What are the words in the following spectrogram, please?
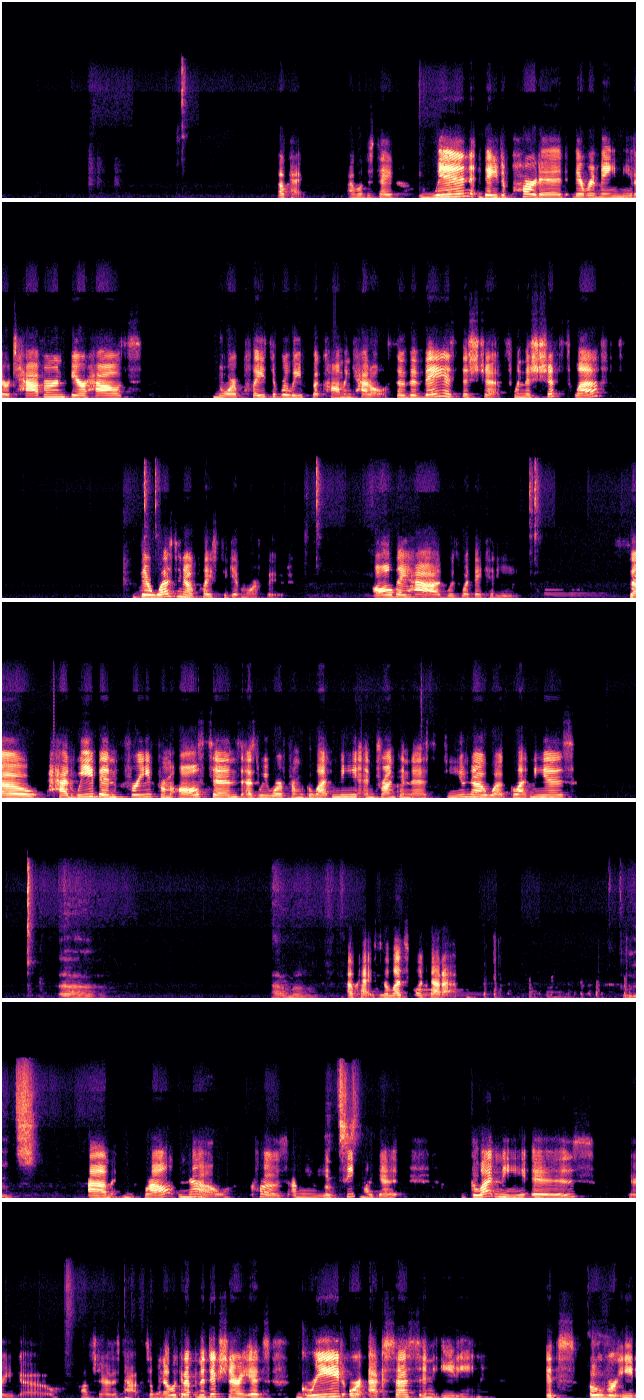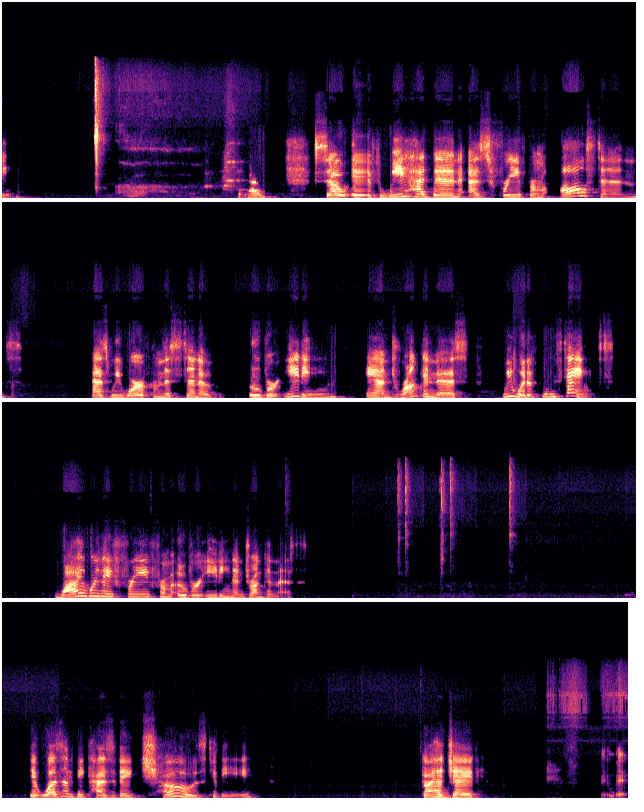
okay. I will just say, when they departed, there remained neither tavern, beer house, nor place of relief but common kettle. So the they is the ships. When the ships left, there was no place to get more food. All they had was what they could eat. So, had we been free from all sins as we were from gluttony and drunkenness, do you know what gluttony is? Uh, I don't know. Okay, so let's look that up. Glutes. Um, well, no, close. I mean, it seemed like it. Gluttony is, here you go. I'll share this tab. So when I look it up in the dictionary, it's greed or excess in eating. It's overeating. Okay. So if we had been as free from all sins as we were from the sin of overeating and drunkenness, we would have been saints. Why were they free from overeating and drunkenness? It wasn't because they chose to be. Go ahead, Jade.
